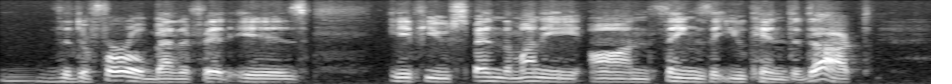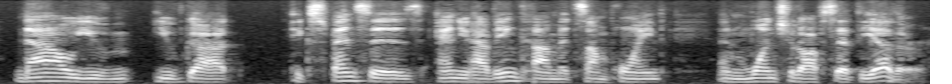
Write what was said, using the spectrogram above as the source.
the deferral benefit is if you spend the money on things that you can deduct, now you've you've got expenses and you have income at some point, and one should offset the other.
